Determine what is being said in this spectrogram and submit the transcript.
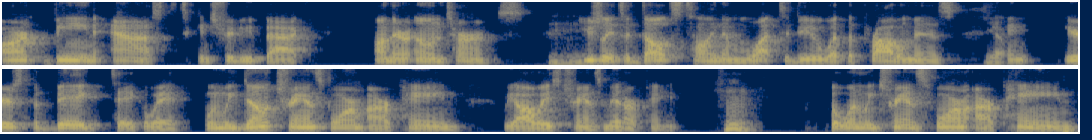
aren't being asked to contribute back on their own terms. Mm-hmm. Usually it's adults telling them what to do, what the problem is. Yep. And here's the big takeaway when we don't transform our pain, we always transmit our pain. Hmm. But when we transform our pain,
